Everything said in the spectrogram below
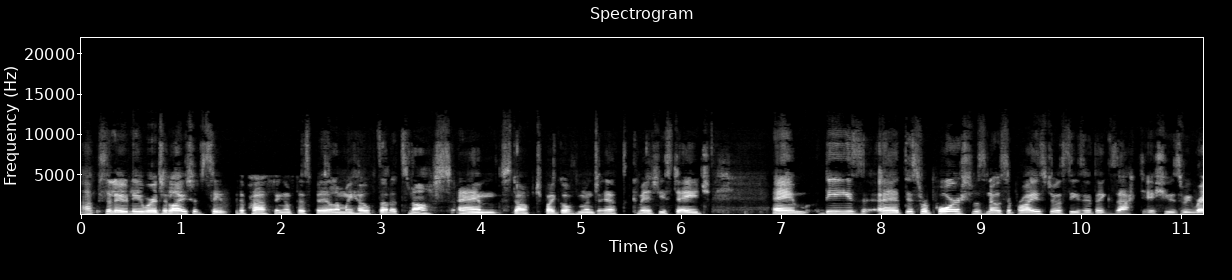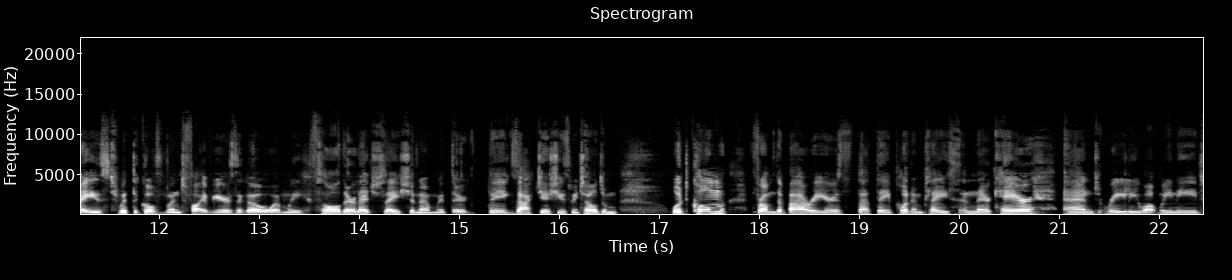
Absolutely. We're delighted to see the passing of this bill and we hope that it's not um, stopped by government at the committee stage. Um, these uh, this report was no surprise to us. These are the exact issues we raised with the government five years ago when we saw their legislation and with their the exact issues we told them would come from the barriers that they put in place in their care. And really, what we need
